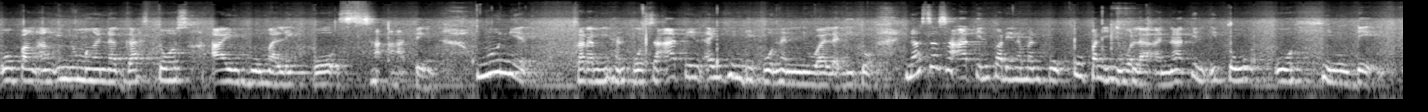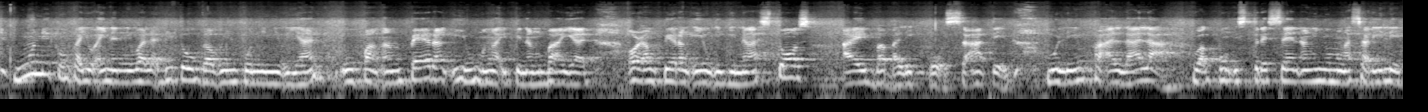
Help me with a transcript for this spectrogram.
upang ang inyong mga nagastos ay bumalik po sa atin. Ngunit, karamihan po sa atin ay hindi po naniniwala dito. Nasa sa atin pa rin naman po kung paniniwalaan natin ito o hindi. Ngunit kung kayo ay naniniwala dito, gawin po ninyo yan upang ang perang iyong mga ipinangbayad or ang perang iyong iginastos ay babalik po sa atin. Muling paalala, huwag pong stressin ang inyong mga sarili.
